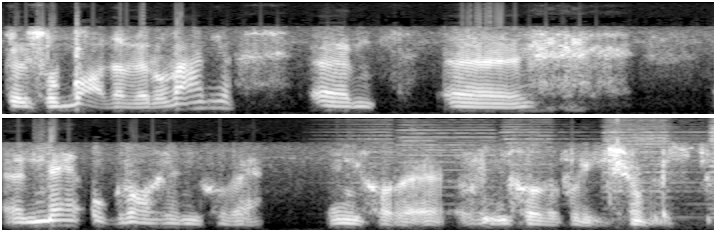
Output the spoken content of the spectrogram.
to je svoboda verovanja, um, uh, ne ogroža njihove, njihove, njihove politične oblasti.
